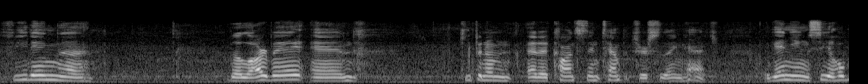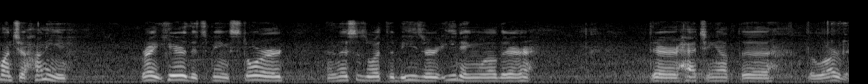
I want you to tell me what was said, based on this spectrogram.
feeding the, the larvae and keeping them at a constant temperature so they can hatch. Again, you can see a whole bunch of honey right here that's being stored. And this is what the bees are eating while they're they're hatching out the, the larvae.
